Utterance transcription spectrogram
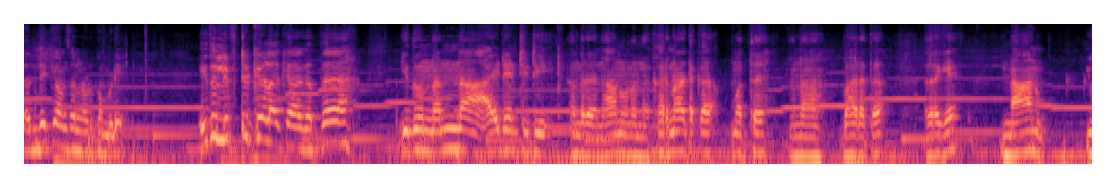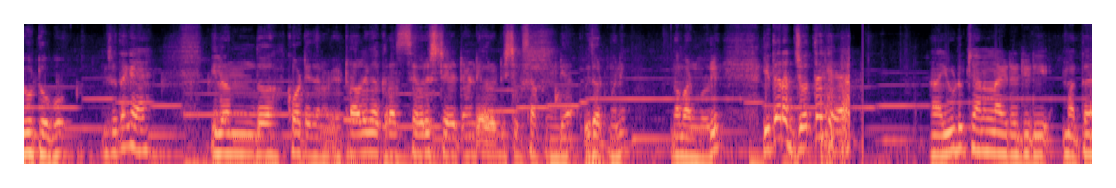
ಸದ್ಯಕ್ಕೆ ಒಂದ್ಸಲ ನೋಡ್ಕೊಂಬಿಡಿ. ಇದು ಲಿಫ್ಟ್ ಕೇಳೋಕ್ಕೆ ಆಗುತ್ತೆ. ಇದು ನನ್ನ ಐಡೆಂಟಿಟಿ ಅಂದರೆ ನಾನು ನನ್ನ ಕರ್ನಾಟಕ ಮತ್ತು ನನ್ನ ಭಾರತ. ಅದರಾಗೆ ನಾನು ಯೂಟ್ಯೂಬು ಜೊತೆಗೆ ಇಲ್ಲೊಂದು ಕೋಟ್ ಇದೆ ನೋಡಿ. Travelling across every state and every districts of India without money ನಮ್ಮ ಮುರಳಿ ಇದರ ಜೊತೆಗೆ ಯೂಟ್ಯೂಬ್ ಚಾನಲ್ನ ಐಡೆಂಟಿಟಿ ಮತ್ತು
